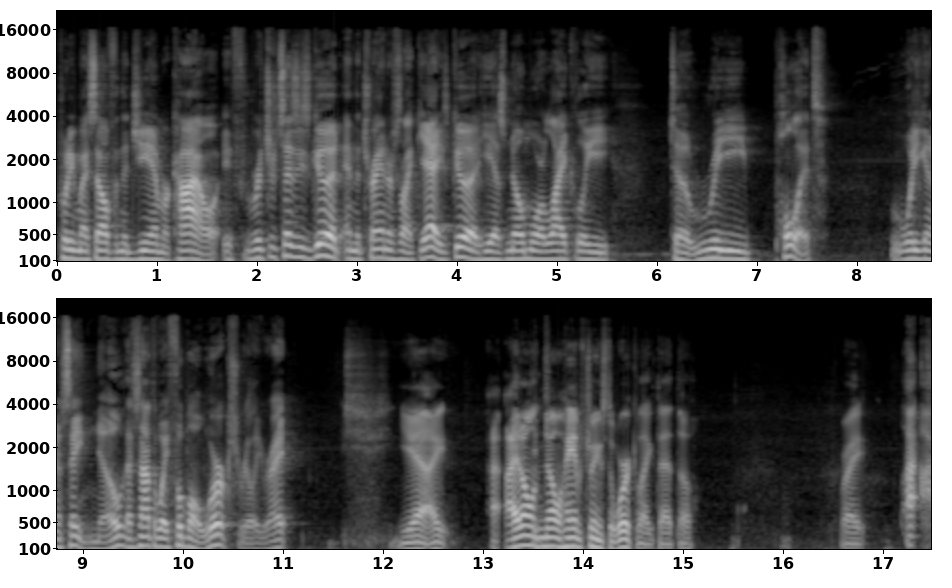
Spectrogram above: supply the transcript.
Putting myself in the GM or Kyle, if Richard says he's good and the trainer's like, yeah, he's good, he has no more likely to re pull it. What are you going to say? No, that's not the way football works, really, right? Yeah, I I- don't know hamstrings to work like that though. Right. I, I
